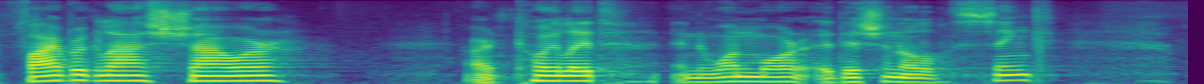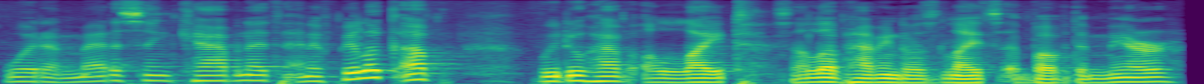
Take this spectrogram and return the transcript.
Fiberglass shower, our toilet, and one more additional sink with a medicine cabinet. And if we look up, we do have a light. So I love having those lights above the mirror.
